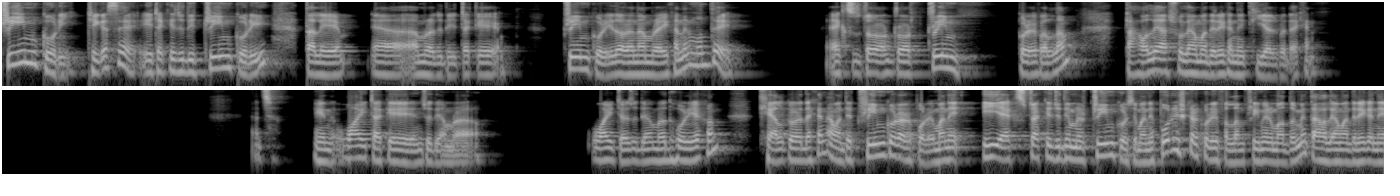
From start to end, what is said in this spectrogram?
ট্রিম করি, ঠিক আছে? এটাকে যদি ট্রিম করি, তাহলে আমরা যদি এটাকে ট্রিম করি, ধরেন আমরা এখানের মধ্যে এক্স ডট ট্রিম করে ফেললাম। তাহলে আসলে আমাদের এখানে কি আসবে দেখেন। আচ্ছা এখানে ওয়াইটাকে যদি আমরা ওয়াইটা যদি আমরা ধরি এখন, খেয়াল করে দেখেন আমাদের ট্রিম করার পরে মানে এই এক্সট্রাকে যদি আমরা ট্রিম করছি মানে পরিষ্কার করে ফেললাম ট্রিমের মাধ্যমে, তাহলে আমাদের এখানে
